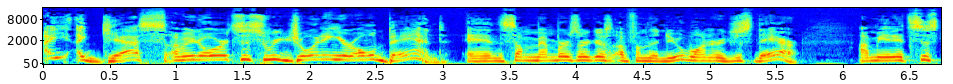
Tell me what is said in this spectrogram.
I, I guess. I mean, or it's just rejoining your old band, and some members are just uh, from the new one are just there. I mean, it's just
